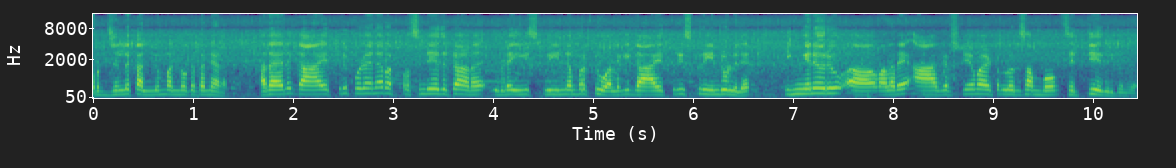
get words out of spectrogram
ഒറിജിനൽ കല്ലും മണ്ണും ഒക്കെ തന്നെയാണ്. അതായത് ഗായത്രി പുഴേനെ റെപ്രസെന്റ് ചെയ്തിട്ടാണ് ഇവിടെ ഈ സ്ക്രീൻ നമ്പർ ടു അല്ലെങ്കിൽ ഗായത്രി സ്ക്രീനിന്റെ ഉള്ളിൽ ഇങ്ങനെ ഒരു വളരെ ആകർഷണീയമായിട്ടുള്ള ഒരു സംഭവം സെറ്റ് ചെയ്തിരിക്കുന്നത്.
